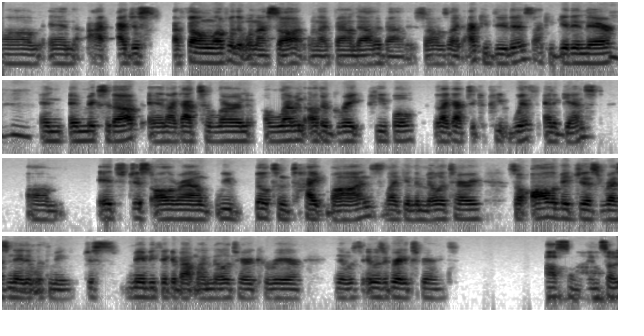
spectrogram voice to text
Um, and I, I just I fell in love with it when I saw it, when I found out about it. So I was like, I could do this. I could get in there Mhm. and, and mix it up. And I got to learn 11 other great people that I got to compete with and against. Um, it's just all around. We built some tight bonds, like in the military. So all of it just resonated with me. Just made me think about my military career, and it was it was a great experience. Awesome. And so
